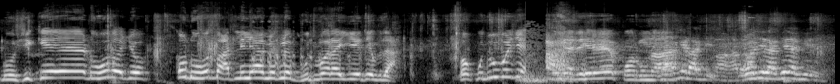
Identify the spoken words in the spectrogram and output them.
ડોશી કે ડોહો ગયો કહું ડોહો બાટલી લેવા મેં ભૂત ભરાઈએ તે બધા. તો કૂદવું પડશે. અરે પરું ના લાગે. લાગે લાગે લાગે.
